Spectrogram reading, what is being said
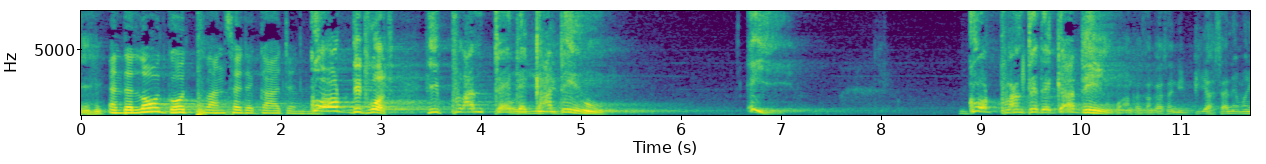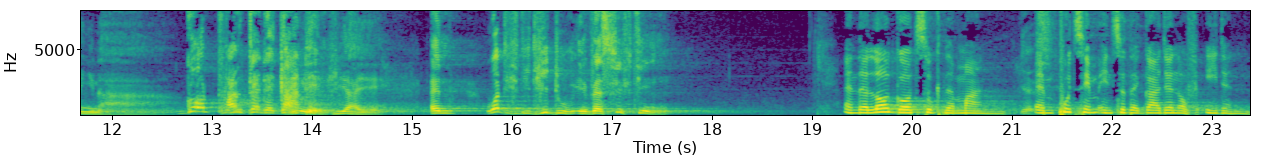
Mm-hmm. And the Lord God planted a garden. God did what? He planted a Ɔyɛ garden. Hey. God planted a garden. ankasa ankasa ne dua saa nneɛma nyinaa God planted a garden. And what did he do in verse 15? And the Lord God took the man Yes. and put him into the Garden of Eden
